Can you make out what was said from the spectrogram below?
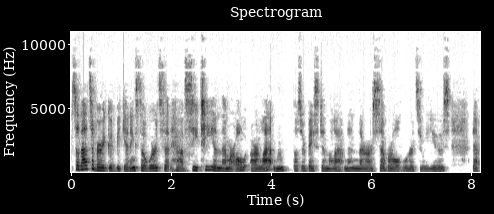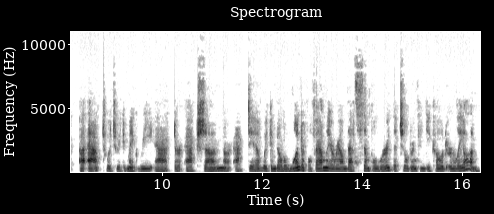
So that's a very good beginning. So words that have CT in them are all are Latin. Those are based in the Latin, and there are several words we use that uh, act, which we can make react or action or active. We can build a wonderful family around that simple word that children can decode early on.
